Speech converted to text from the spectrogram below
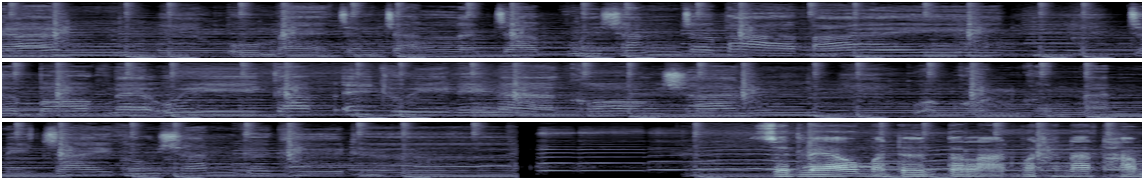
กันโอ้แม่จำจันและจับมือฉันจะพาไป จะบอกแม่อุ้ยกับไอ้ทุยในหน้าของฉัน ฉันก็คือเธอ เสร็จแล้วมาเดินตลาดวัฒนธรรม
